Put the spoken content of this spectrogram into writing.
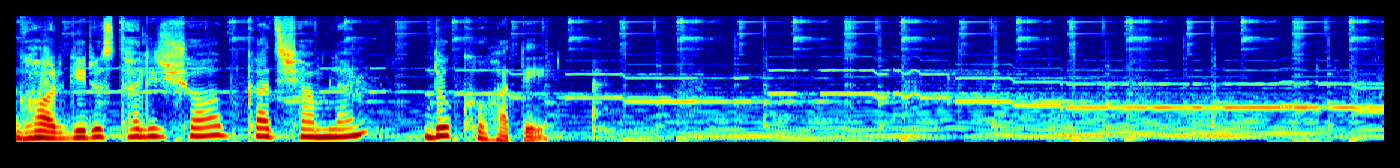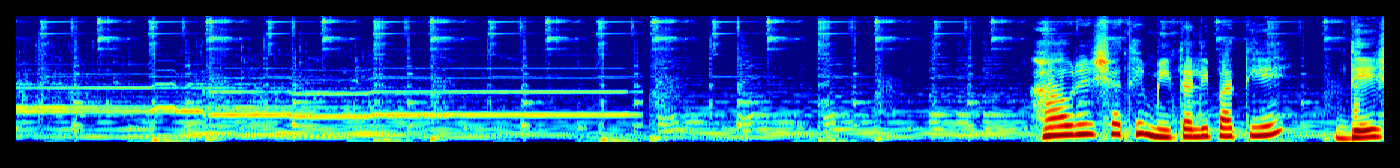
ঘর গেরস্থালির সব কাজ সামলান দক্ষ হাতে। হাওরের সাথে মিতালি পাতিয়ে দেশ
